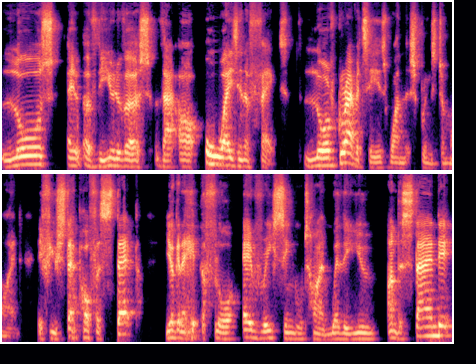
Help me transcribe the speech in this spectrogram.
laws eh, of the universe that are always in effect. Law of gravity is one that springs to mind. If you step off a step, you're going to hit the floor every single time, whether you understand it,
